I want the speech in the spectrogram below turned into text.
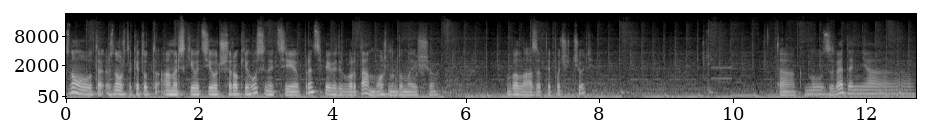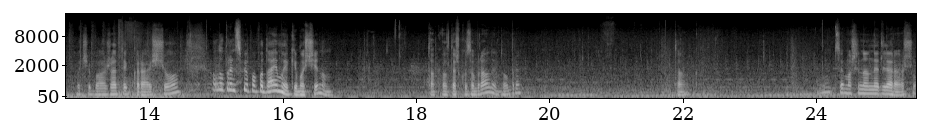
Знову, та, знову ж таки, тут амерські оці от широкі гусениці, в принципі, від борта можна, думаю, що вилазити по чуть-чуть. Так, ну, зведення хоче бажати кращого. Але, в принципі, попадаємо якимось чином. Так, ЛТшку забрали, добре. Так. Ну, це машина не для решу.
